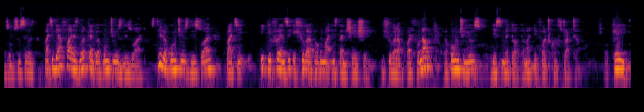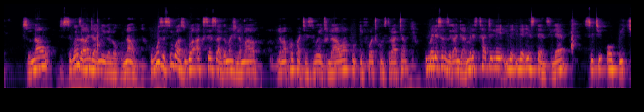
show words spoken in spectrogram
uzobe ususebenza. But kuyafana is not like we are going to use this one. Still we are going to use this one but i-difference ihluka lapha kuma instantiation ihluka lapha. But for now we are going to use this method ama default constructor. Okay so now sikwenza kanjani ke lokho? Now ukuze sikwazi ukwa accessa ke manje lama lama wethu lawa ku default constructor kumele senze kanjani? Kumele sithathe le, le, le instance le sithi obj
